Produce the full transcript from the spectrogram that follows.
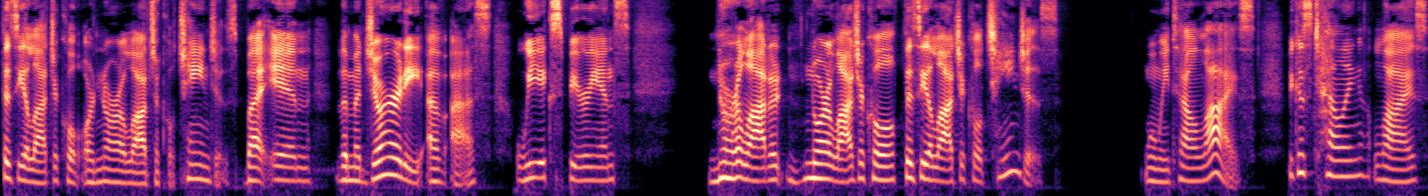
physiological or neurological changes. But in the majority of us we experience neurolog- neurological physiological changes when we tell lies. Because telling lies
